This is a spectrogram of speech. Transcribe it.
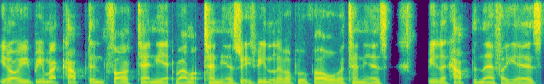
you know, you've been my captain for 10 years. Well, not 10 years, but he's been at Liverpool for over 10 years. Been the captain there for years.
